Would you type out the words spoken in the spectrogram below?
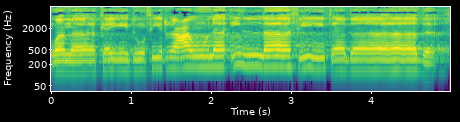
وما كيد فرعون إلا في تباب.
